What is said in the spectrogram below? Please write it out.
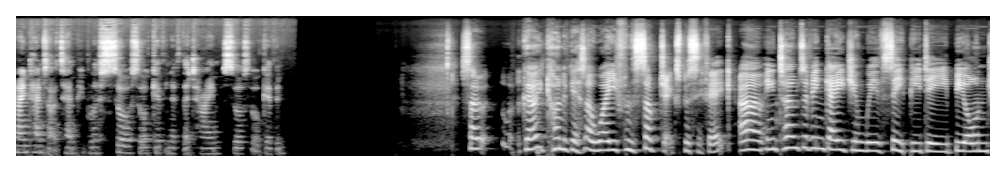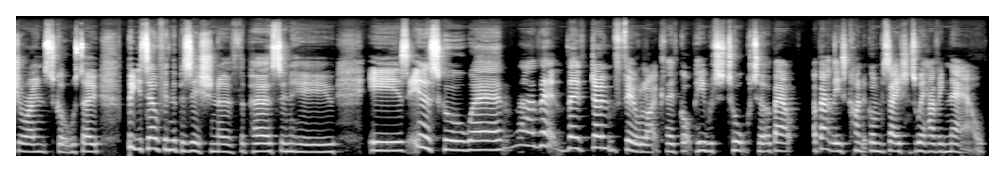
nine times out of ten people are so so given of their time so so given so, I kind of guess away from the subject specific, um, in terms of engaging with CPD beyond your own school. So, put yourself in the position of the person who is in a school where uh, they, they don't feel like they've got people to talk to about about these kind of conversations we're having now,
